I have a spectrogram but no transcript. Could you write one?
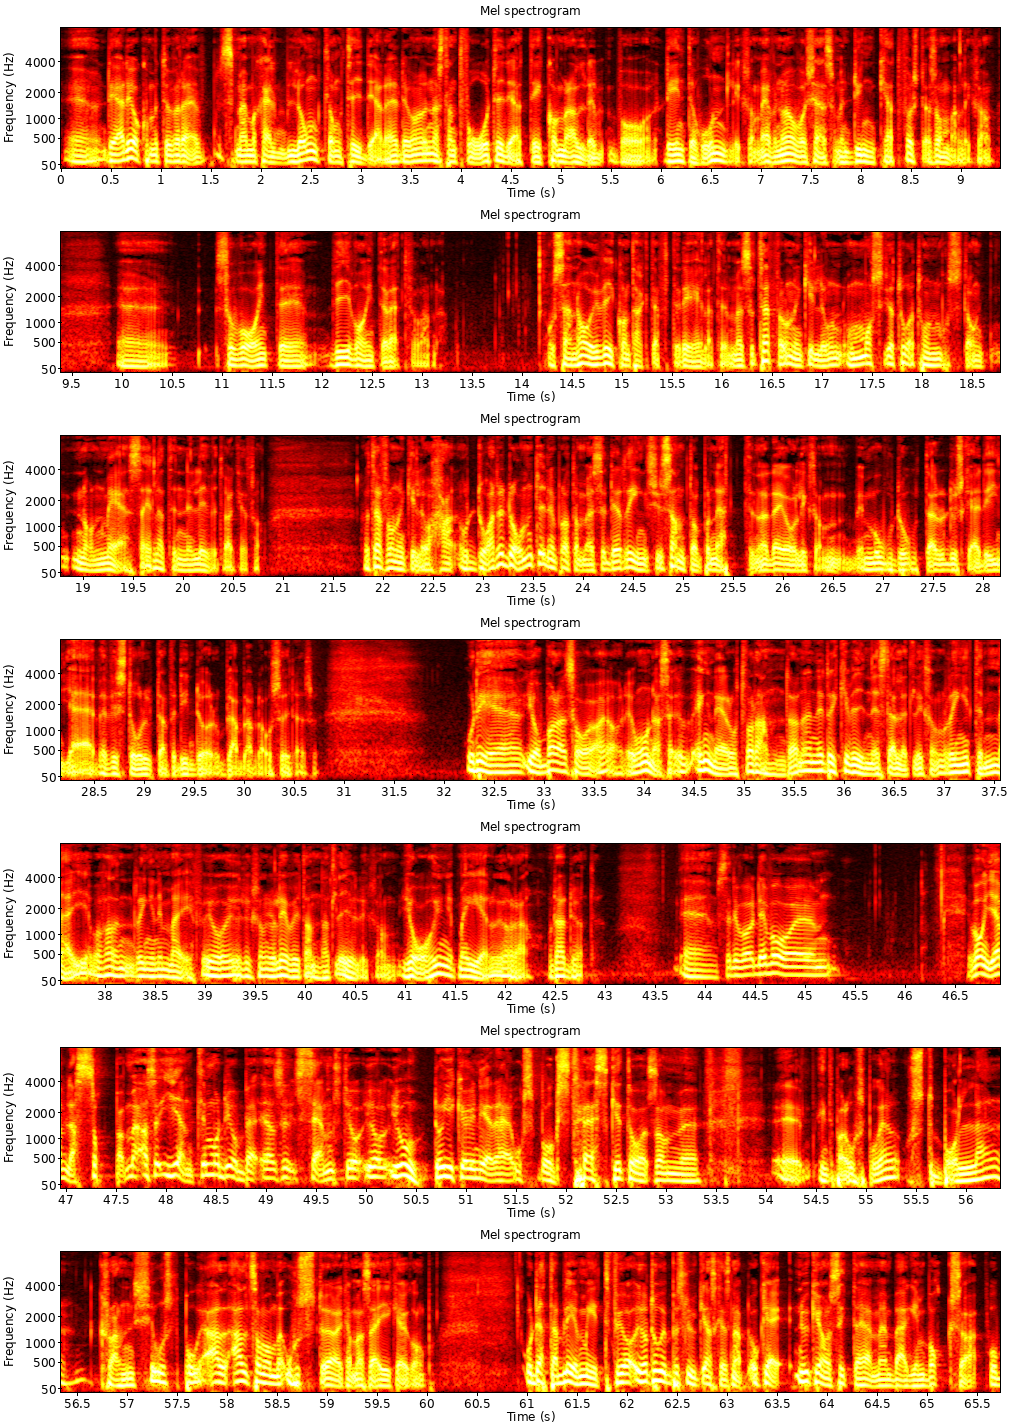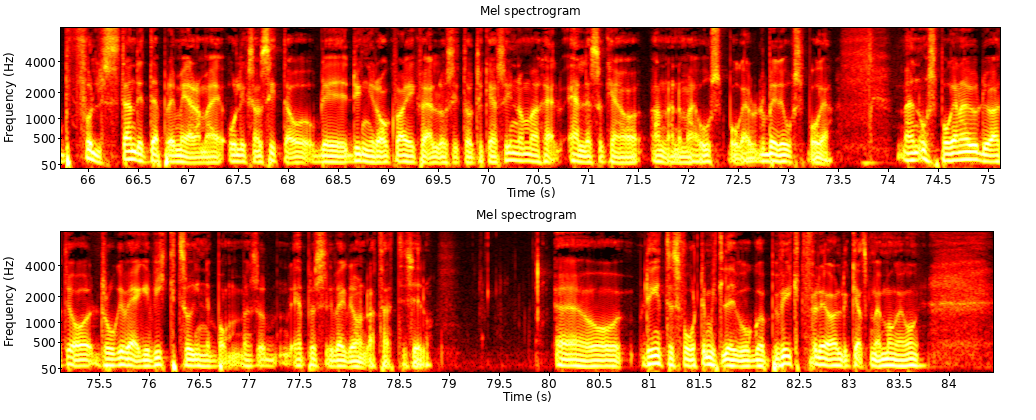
eh, det hade jag kommit överens med mig själv långt, långt tidigare. Det var nästan två år tidigare. Att det kommer aldrig vara, det är inte hon. Liksom. Även om jag var känd som en dyngkatt första sommaren. Liksom. Eh, så var inte, vi var inte rätt för varandra. Och sen har ju vi kontakt efter det hela tiden. Men så träffar hon en kille. Hon, hon måste, jag tror att hon måste ha någon med sig hela tiden i livet verkar det som. Jag träffade hon en kille och, han, och då hade de tydligen pratat med sig. Det rings ju samtal på nätterna där jag liksom är mordhotad och du ska, din jävel, vi står utanför din dörr och bla bla bla och så vidare. Så. Och det, jag bara sa, ja, ja det ordnar sig. Ägna er åt varandra när ni dricker vin istället. Liksom. Ring inte mig. Vad fan ringer ni mig? För jag, är liksom, jag lever ett annat liv. Liksom. Jag har ju inget med er att göra. Och det hade jag inte. Eh, så det var, det var eh, det var en jävla soppa. Men alltså egentligen mådde jag alltså, sämst. Jag, jag, jo, då gick jag ju ner i det här ostbågsträsket då som eh, eh, inte bara ostbågar, ostbollar, crunchy ostbågar. All, allt som har med ost att göra kan man säga gick jag igång på. Och detta blev mitt, för jag, jag tog ett beslut ganska snabbt. Okej, okay, nu kan jag sitta här med en bag-in-box och fullständigt deprimera mig och liksom sitta och bli dyngrak varje kväll och sitta och tycka synd om mig själv. Eller så kan jag använda mig av ostbågar och då blir det ostbågar. Men ostbågarna gjorde att jag drog iväg i vikt så in i bomben. Så helt plötsligt vägde jag 130 kilo. Uh, och det är inte svårt i mitt liv att gå upp i vikt för det har jag lyckats med många gånger.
